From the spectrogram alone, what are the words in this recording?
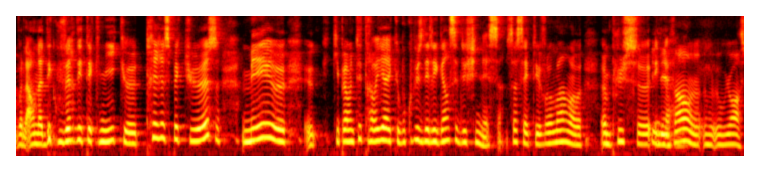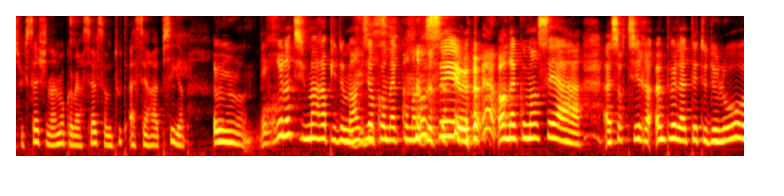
voilà, on a découvert des techniques très respectueuses, mais euh, euh, qui permettait de travailler avec beaucoup plus d'élégance et de finesse. Ça, ça a été vraiment euh, un plus et les vins ont, eu un succès finalement commercial, somme toute, assez rapide. Relativement rapidement. Disons qu'on a commencé, on a commencé à, à, sortir un peu la tête de l'eau.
